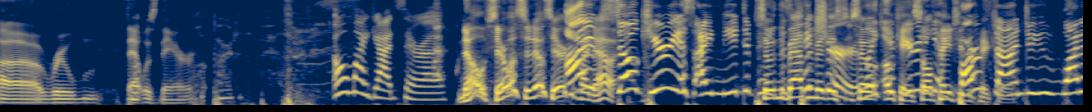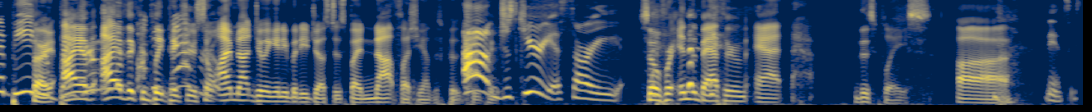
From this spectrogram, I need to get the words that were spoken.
a room that was there. What part of the bathroom? Oh my God, Sarah. No, Sarah wants to know. Sarah can find I'm out. so curious. I need to paint So in the this bathroom at this- picture. so- like, okay, if you're so gonna I'll get paint you the barfed picture. on, do you want to be in Sorry, your I have bedroom I have the fucking complete picture, so bathroom? I'm not doing anybody justice by not fleshing out this complete I'm picture. just curious. Sorry, So if we're in the bathroom at this place, uh, Nancy's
